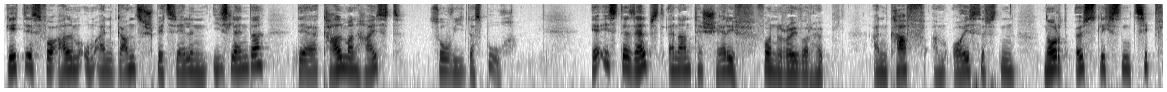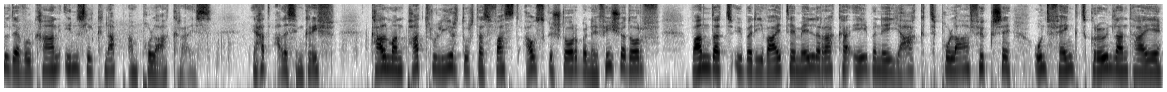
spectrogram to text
geht es vor allem um einen ganz speziellen Isländer, der Karlmann heißt, so wie das Buch. Er ist der selbsternannte Sheriff von Röverhöppen, einem Kaff am äußersten nordöstlichsten Zipfel der Vulkaninsel knapp am Polarkreis. Er hat alles im Griff. Kallmann patrouilliert durch das fast ausgestorbene Fischerdorf, wandert über die weite Melraka-Ebene, jagt Polarfüchse und fängt Grönlandhaie,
